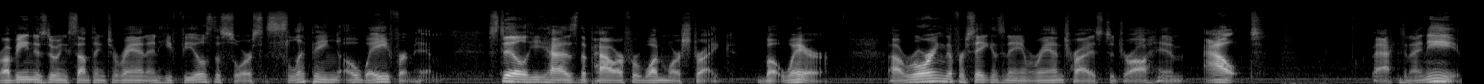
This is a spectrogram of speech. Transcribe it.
Rahvin is doing something to Rand, and he feels the source slipping away from him. Still, he has the power for one more strike. But where? Uh, roaring the Forsaken's name, Rand tries to draw him out. Back to Nynaeve.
